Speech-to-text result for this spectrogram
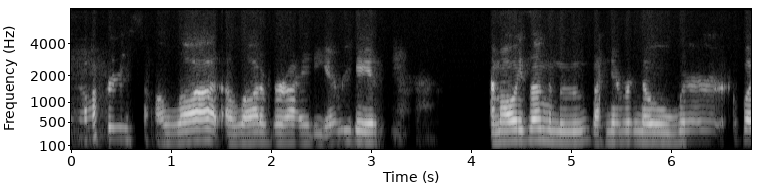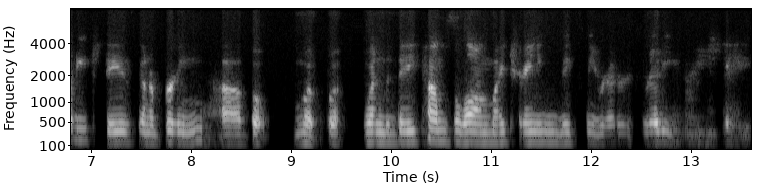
It offers a lot, a lot of variety. Every day I'm always on the move. I never know where what each day is going to bring. Uh, but, but when the day comes along, my training makes me ready ready for each day.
